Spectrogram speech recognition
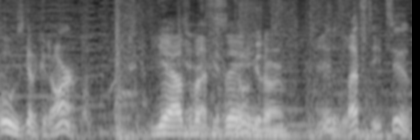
Ooh, he's got a good arm. Yeah, I was about to say. Real good arm. He's lefty, too.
